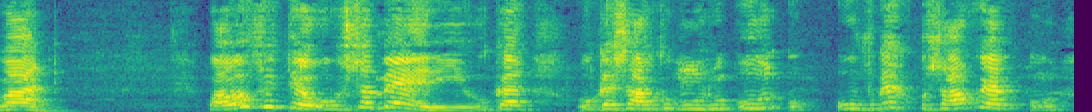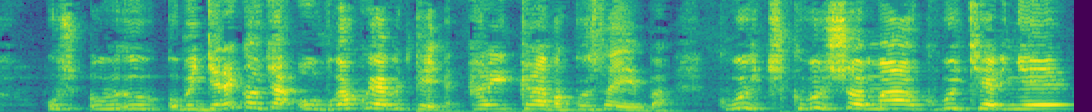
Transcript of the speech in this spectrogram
bandi. Waba ufite ubushomeri ugashaka umuntu u- u- uvuga ushaka ko uvuga ko yabiteye kari kari amakosa yeba kuba ushoma kuba ukennye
